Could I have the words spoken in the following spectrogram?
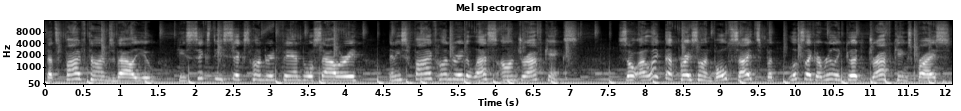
That's five times value. He's 6,600 FanDuel salary, and he's 500 less on DraftKings. So I like that price on both sites, but looks like a really good DraftKings price.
